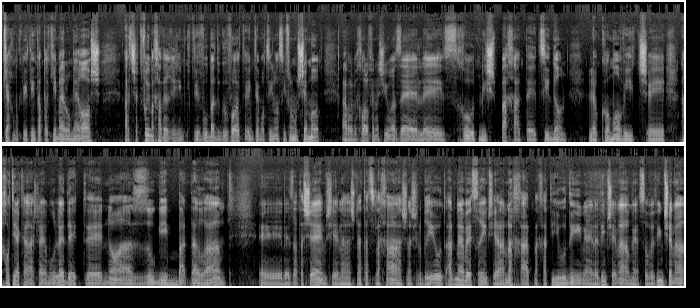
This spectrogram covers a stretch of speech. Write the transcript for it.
כי אנחנו מקליטים את הפרקים האלו מראש. אז שתפו עם החברים, כתבו בתגובות אם אתם רוצים להוסיף לנו שמות, אבל בכל אופן השיעור הזה לזכות משפחת אה, צידון. לאוקומוביץ', אה, אחותי הקרה יש לה יום הולדת, אה, נועה זוגי, בת אברהם, בעזרת השם, שיהיה לה שנת הצלחה, שנה של בריאות, עד 120, שיהיה לה נחת, נחת יהודי מהילדים שלה, מהסובבים שלה,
